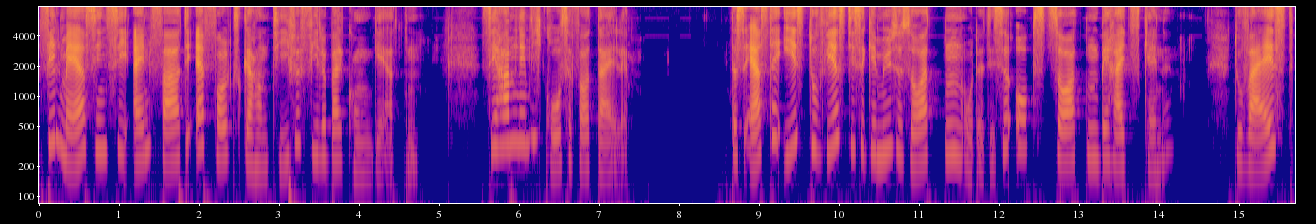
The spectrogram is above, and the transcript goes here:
Vielmehr sind sie einfach die Erfolgsgarantie für viele Balkongärten. Sie haben nämlich große Vorteile. Das erste ist, du wirst diese Gemüsesorten oder diese Obstsorten bereits kennen. Du weißt,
